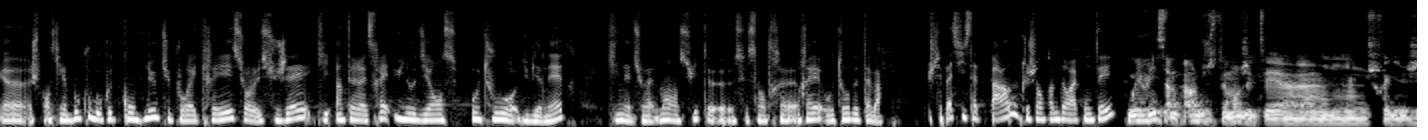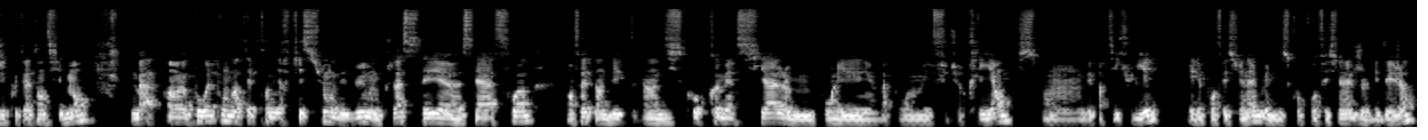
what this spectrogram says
je pense qu'il y a beaucoup beaucoup de contenu que tu pourrais créer sur le sujet qui intéresserait une audience autour du bien-être, qui naturellement ensuite se centrerait autour de ta marque. Je sais pas si ça te parle que je suis en train de te raconter. Oui, oui, ça me parle justement. J'étais, euh, j'écoutais attentivement. Bah, euh, pour répondre à tes premières questions au début, donc là, c'est, euh, c'est à la fois en fait un, un discours commercial pour les, bah, pour mes futurs clients qui sont des particuliers et les professionnels, mais le discours professionnel, je l'ai déjà.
